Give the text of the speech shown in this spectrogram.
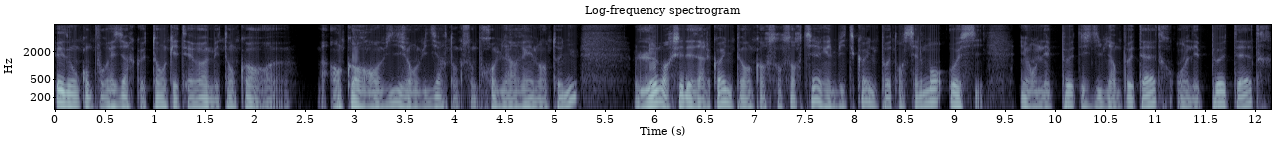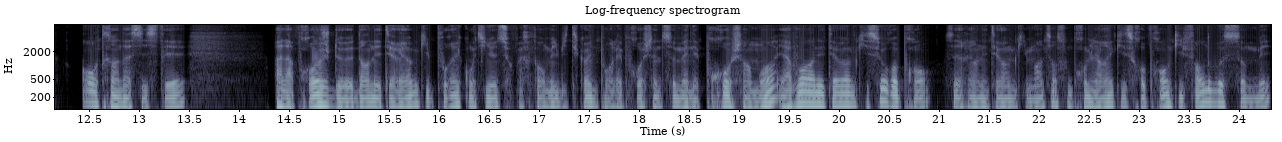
et donc on pourrait dire que tant qu'Ethereum est encore, euh, bah, encore en vie, j'ai envie de dire, tant que son premier arrêt est maintenu, le marché des altcoins peut encore s'en sortir et le Bitcoin potentiellement aussi. Et on est peut, je dis bien peut-être, on est peut-être en train d'assister à l'approche d'un Ethereum qui pourrait continuer de surperformer Bitcoin pour les prochaines semaines et prochains mois, et avoir un Ethereum qui se reprend, c'est-à-dire un Ethereum qui maintient son premier arrêt, qui se reprend, qui fait un nouveau sommet,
